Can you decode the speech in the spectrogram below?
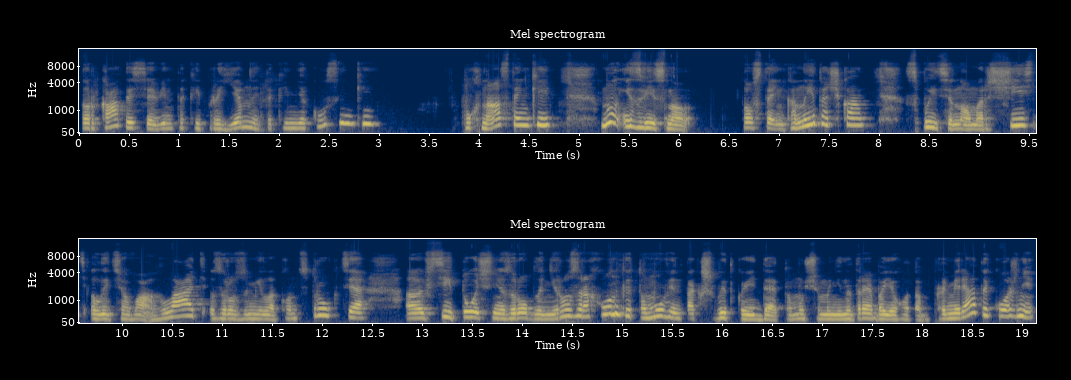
торкатися. Він такий приємний, такий м'якусенький, пухнастенький. Ну і, звісно, товстенька ниточка, спиці номер 6, лицьова гладь, зрозуміла конструкція. Е, Всі точні зроблені розрахунки, тому він так швидко йде, тому що мені не треба його там приміряти кожні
